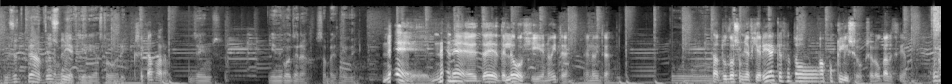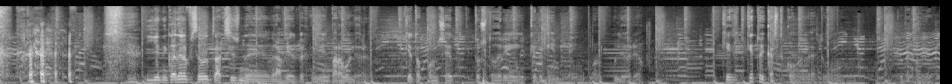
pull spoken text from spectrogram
Νομίζω ότι πρέπει να δώσουμε μια ευκαιρία στο Ori, Ξεκάθαρα. James. Γενικότερα, σαν παιχνίδι. Ναι, ναι, ναι, δεν δεν λέω όχι, εννοείται. εννοείται. Του... Θα του δώσω μια ευκαιρία και θα το αποκλείσω, ξέρω, κατευθείαν. Γενικότερα πιστεύω ότι το αξίζουν βραβεία του παιχνιδιού. Είναι πάρα πολύ ωραίο. Και το concept, και το story και το gameplay είναι πάρα πολύ ωραίο. και, και το εικαστικό βέβαια του, του παιχνιδιού.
